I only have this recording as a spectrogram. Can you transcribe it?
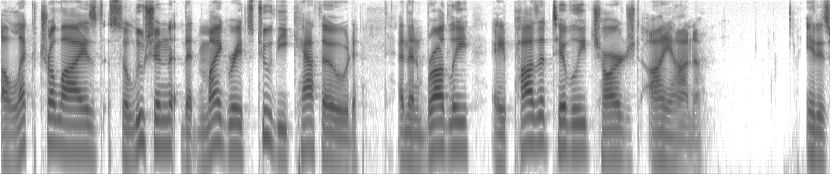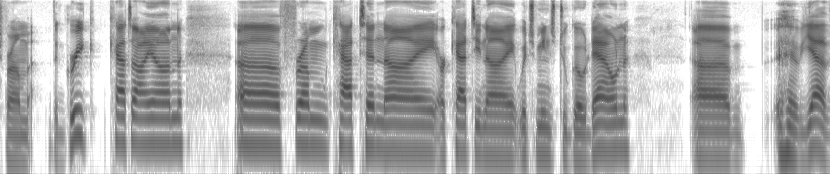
electrolyzed solution that migrates to the cathode, and then broadly, a positively charged ion. It is from the Greek cation, uh, from katenai or katinai, which means to go down. Uh, yeah,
